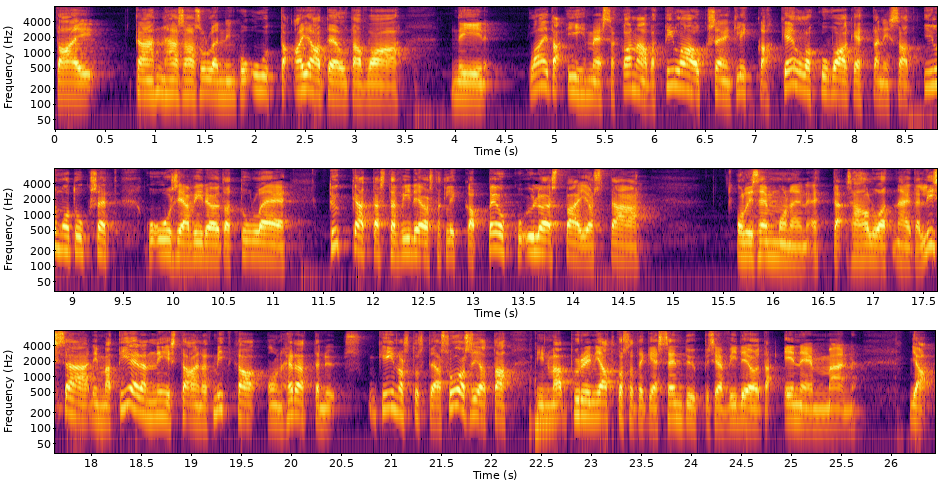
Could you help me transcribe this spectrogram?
tai tämähän saa sulle niinku uutta ajateltavaa, niin laita ihmeessä kanava tilaukseen, klikkaa kellokuvaketta, niin saat ilmoitukset, kun uusia videoita tulee. Tykkää tästä videosta, klikkaa peukku ylöspäin, jos tää oli semmonen, että sä haluat näitä lisää, niin mä tiedän niistä aina, että mitkä on herättänyt kiinnostusta ja suosiota, niin mä pyrin jatkossa tekemään sen tyyppisiä videoita enemmän. Ja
